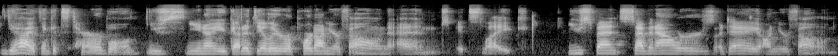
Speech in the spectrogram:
Yeah, I think it's terrible. You you know, you get a daily report on your phone and it's like you spent 7 hours a day on your phone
